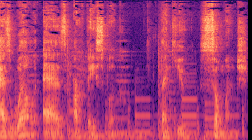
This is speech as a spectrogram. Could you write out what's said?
as well as our Facebook. Thank you so much.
